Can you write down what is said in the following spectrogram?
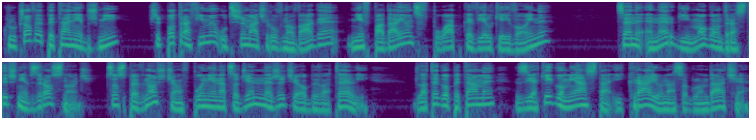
Kluczowe pytanie brzmi, czy potrafimy utrzymać równowagę, nie wpadając w pułapkę wielkiej wojny? Ceny energii mogą drastycznie wzrosnąć, co z pewnością wpłynie na codzienne życie obywateli. Dlatego pytamy, z jakiego miasta i kraju nas oglądacie.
